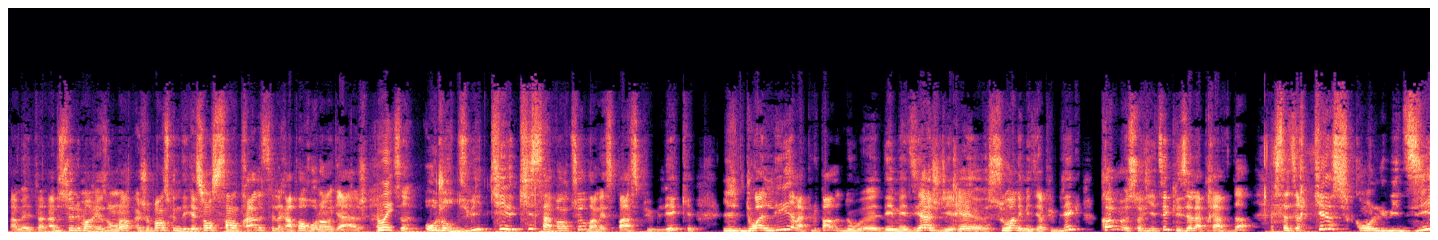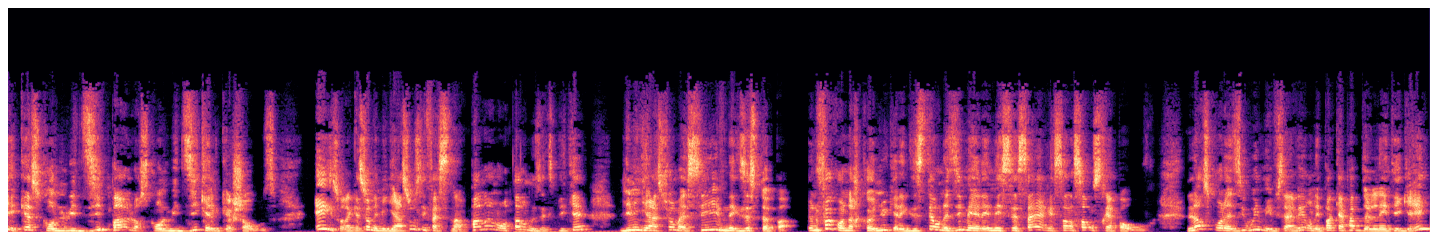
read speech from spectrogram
Ah, mais t'as absolument raison. Je pense qu'une des questions centrales, c'est le rapport au langage. Oui. Aujourd'hui, qui, qui s'aventure dans l'espace public, il doit lire la plupart de euh, des médias, je dirais euh, souvent les médias publics, comme un soviétique lisait la Pravda. C'est-à-dire qu'est-ce qu'on lui dit et qu'est-ce qu'on ne lui dit pas lorsqu'on lui dit quelque chose? Et sur la question de l'immigration, c'est fascinant. Pendant longtemps, on nous expliquait l'immigration massive n'existe pas. Une fois qu'on a reconnu qu'elle existait, on a dit mais elle est nécessaire et sans ça on serait pauvre. Lorsqu'on a dit oui, mais vous savez, on n'est pas capable de l'intégrer,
